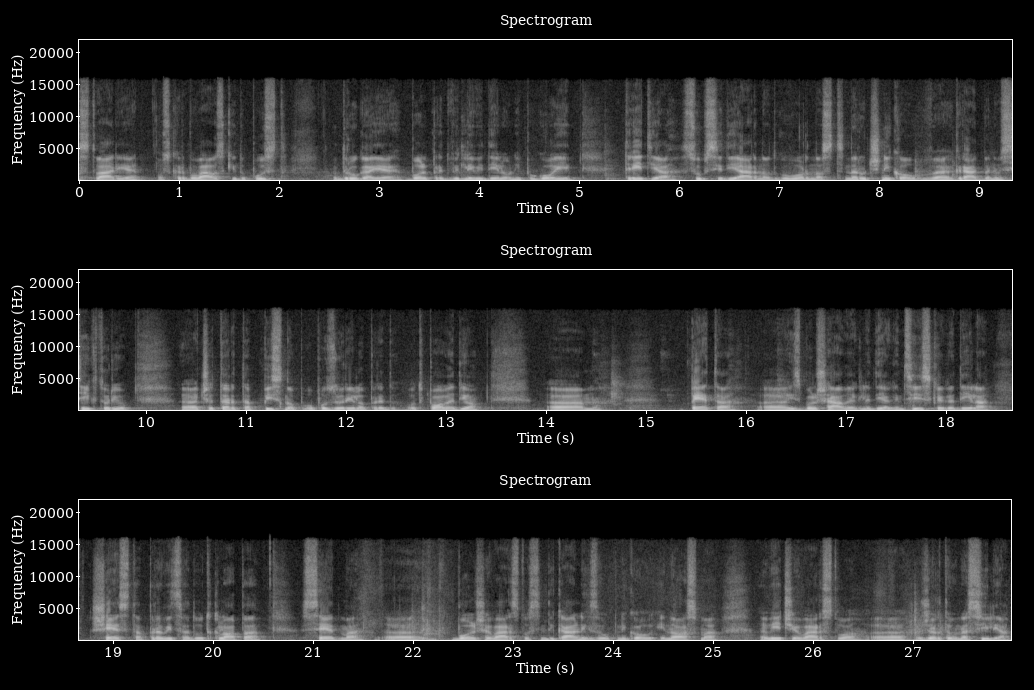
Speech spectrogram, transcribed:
stvar je oskrbovalski dopust, druga je bolj predvidljivi delovni pogoji, tretja subsidijarna odgovornost naročnikov v gradbenem sektorju, eh, četrta pisno upozorilo pred odpovedjo, peta uh, izboljšave glede agencijskega dela, šesta pravica do odklopa, sedma uh, boljše varstvo sindikalnih zaupnikov. In osma večje varstvo žrtev nasilja.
